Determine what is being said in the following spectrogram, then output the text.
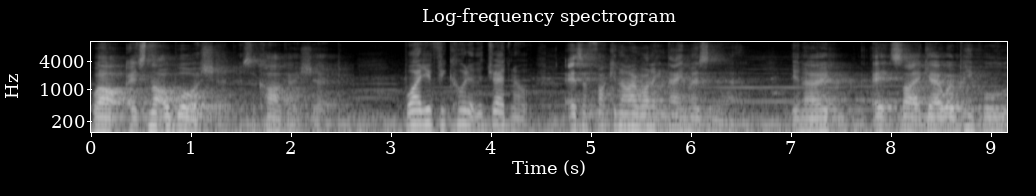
Well, it's not a warship, it's a cargo ship. Why have you called it the Dreadnought? It's a fucking ironic name, isn't it? You know, it's like uh, when people,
